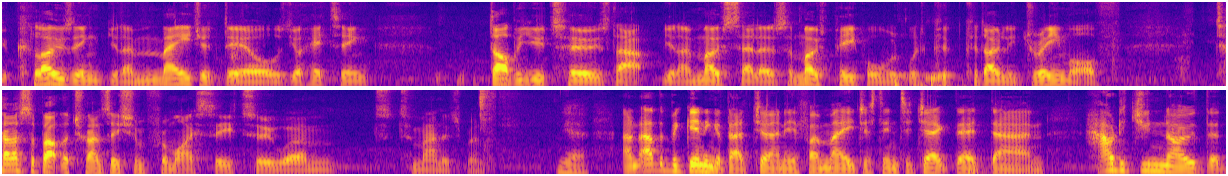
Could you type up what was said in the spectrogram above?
are closing, you know, major deals. You're hitting W twos that you know most sellers and most people would, would could, could only dream of. Tell us about the transition from IC to um, to management. Yeah, and at the beginning of that journey, if I may just interject there, Dan, how did you know that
